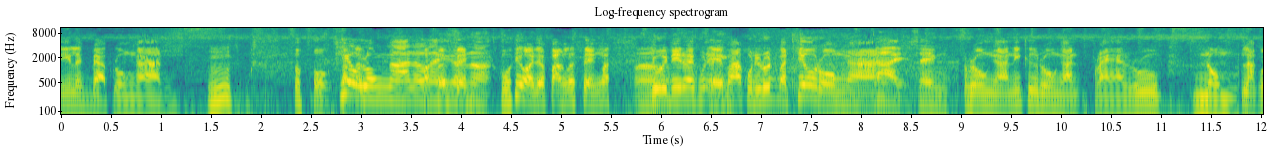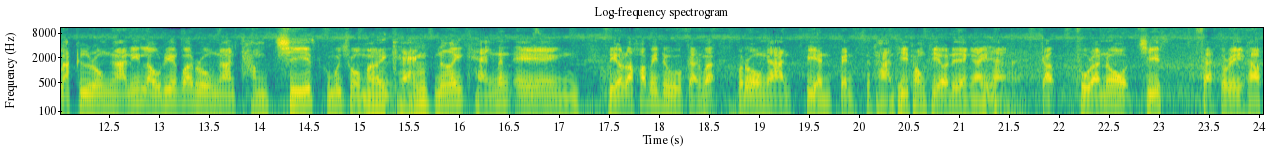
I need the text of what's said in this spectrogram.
นี้เลยแบบโรงงานโอ้โห เที่ยวโรงงานอะไรฟังแล้วกัเซ็นงอะคุณพี่อ๋อจะฟังแล้วเซ็งว่าเอออยู่ดีๆทำไมคุณเอเซ็งพาคุณนิรุตมาเที่ยวโรงงานใช่เซ็งโรงงานนี้คือโรงงานแปรรูปนม หลักๆ คือโรงงานนี้เราเรียกว่าโรงงานทำชีสคุณผู้ชมเนยแข็งเนยแข็งนั่นเอง เดี๋ยวเราเข้าไปดูกันว่า โรงงานเปลี่ยนเป็นสถานที่ท่องเที่ยวได้ยังไงฮะกับ Furano Cheese Factory ครับ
